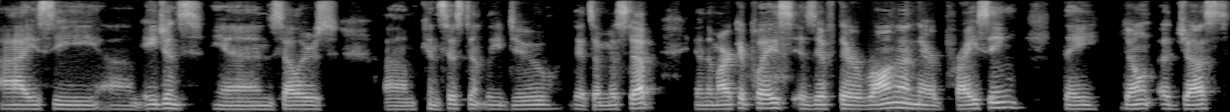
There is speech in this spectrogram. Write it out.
I see um, agents and sellers um, consistently do that's a misstep in the marketplace is if they're wrong on their pricing, they don't adjust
